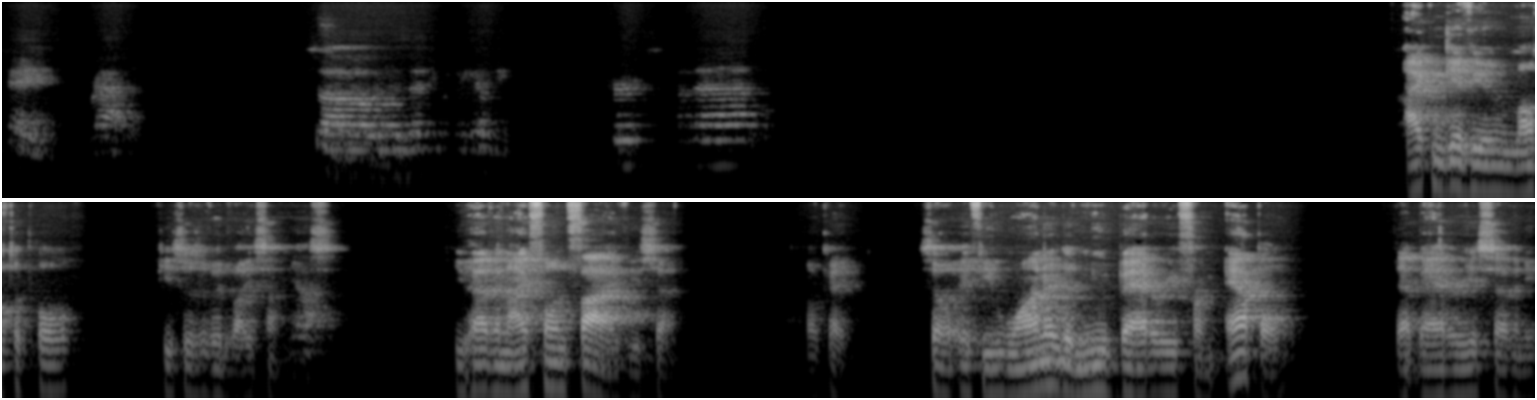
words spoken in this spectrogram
okay, rapid. So, does anybody have any Kurt on that? I can give you multiple pieces of advice on this. You have an iPhone 5, you said. Okay. So if you wanted a new battery from Apple, that battery is $79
